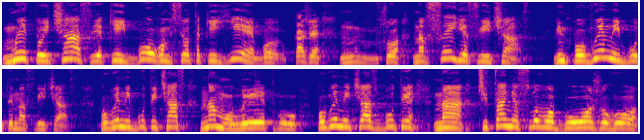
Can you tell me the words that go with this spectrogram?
ми той час, який Богом все-таки є, бо каже, що на все є свій час. Він повинен бути на свій час. Повинен бути час на молитву, повинен час бути на читання Слова Божого,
